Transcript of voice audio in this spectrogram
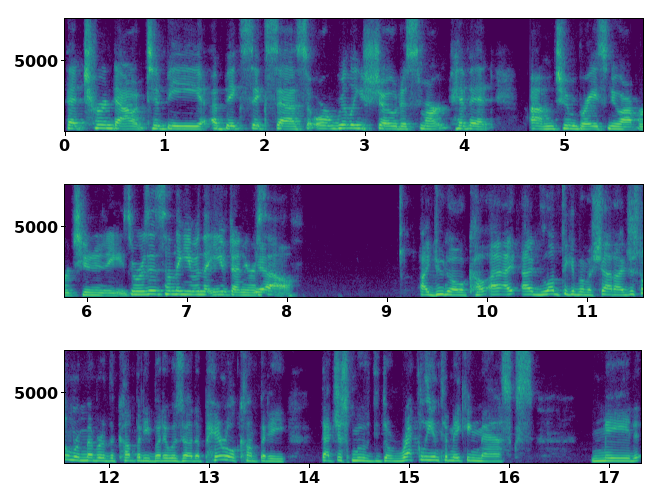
that turned out to be a big success or really showed a smart pivot um, to embrace new opportunities? Or is it something even that you've done yourself? Yeah. I do know a co- I, I'd love to give them a shout. I just don't remember the company, but it was an apparel company that just moved directly into making masks, made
